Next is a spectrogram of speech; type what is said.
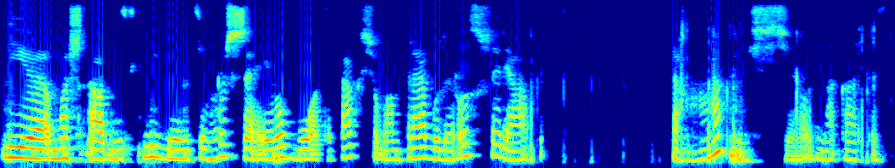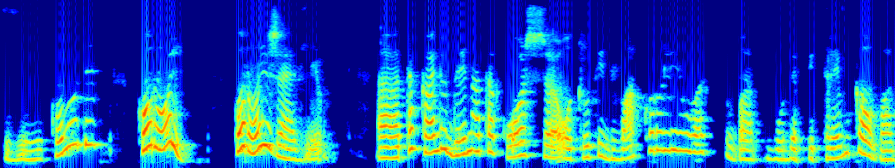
І масштабність клієнтів, грошей, роботи, так що вам треба буде розширяти. Так, і ще одна карта з цієї колоди. Король. Король жезлів. Е, така людина також, е, отут і два королі у вас, у вас буде підтримка, у вас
